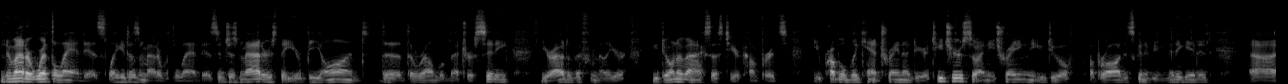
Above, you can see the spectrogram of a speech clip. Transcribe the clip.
no matter what the land is, like it doesn't matter what the land is. It just matters that you're beyond the the realm of Metro City. You're out of the familiar. You don't have access to your comforts. You probably can't train under your teachers, so any training that you do abroad is going to be mitigated. Uh,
